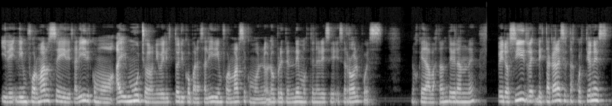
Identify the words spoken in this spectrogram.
y de, de informarse y de salir, como hay mucho a nivel histórico para salir e informarse, como no, no pretendemos tener ese, ese rol, pues nos queda bastante grande. Pero sí destacar a ciertas cuestiones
